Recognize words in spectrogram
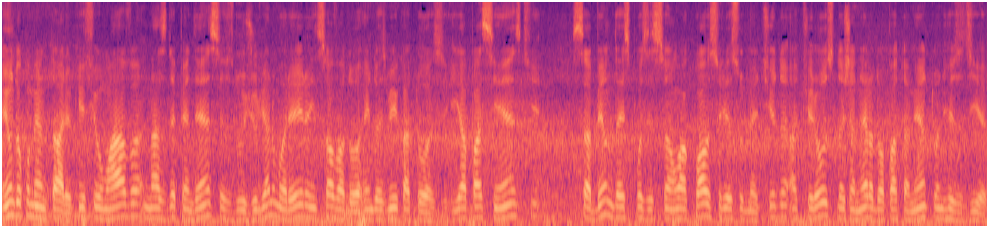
em um documentário que filmava nas dependências do Juliano Moreira em Salvador em 2014. E a paciente, sabendo da exposição a qual seria submetida, atirou-se da janela do apartamento onde residia.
